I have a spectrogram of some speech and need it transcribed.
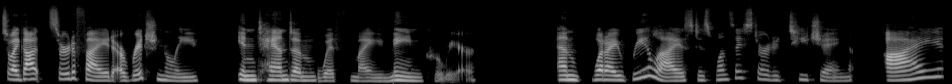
So I got certified originally in tandem with my main career. And what I realized is once I started teaching, I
